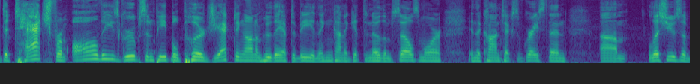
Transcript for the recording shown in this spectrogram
detach from all these groups and people projecting on them who they have to be and they can kind of get to know themselves more in the context of grace then um, let's use a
